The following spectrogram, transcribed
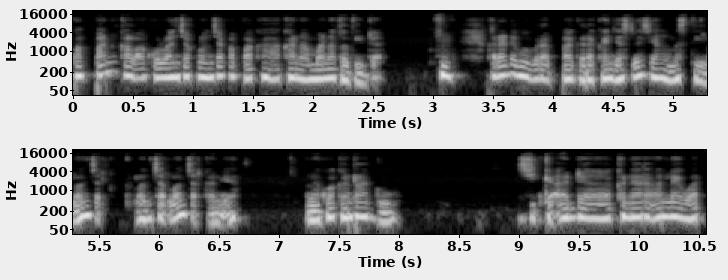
papan kalau aku loncat-loncat apakah akan aman atau tidak. Karena ada beberapa gerakan just dance yang mesti loncat, loncat-loncat kan ya. Dan aku akan ragu. Jika ada kendaraan lewat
